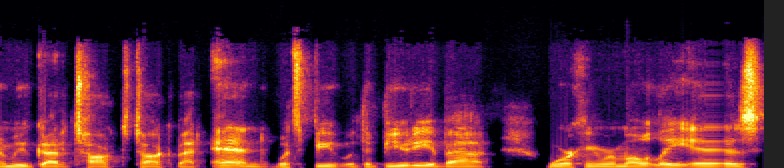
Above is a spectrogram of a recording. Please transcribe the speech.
and we've got to talk to talk about. And what's be- what the beauty about working remotely is,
